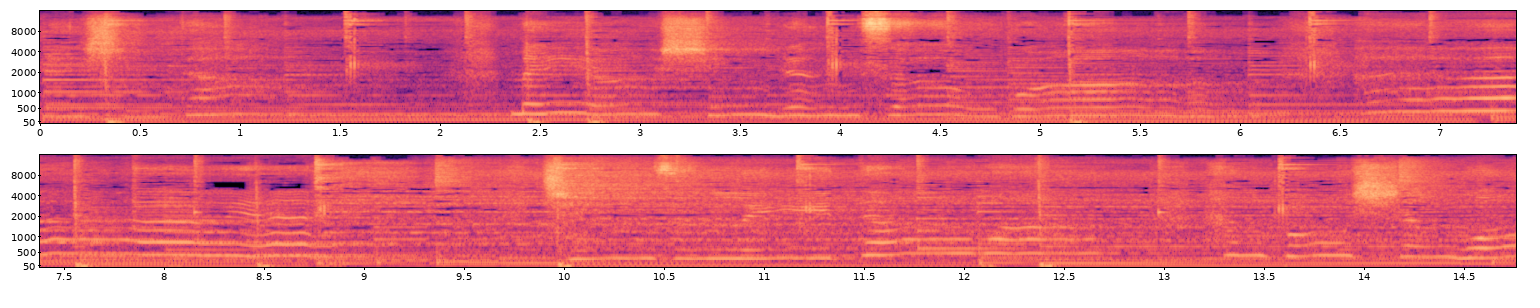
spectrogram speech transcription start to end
人行道没有行人走过。想我。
